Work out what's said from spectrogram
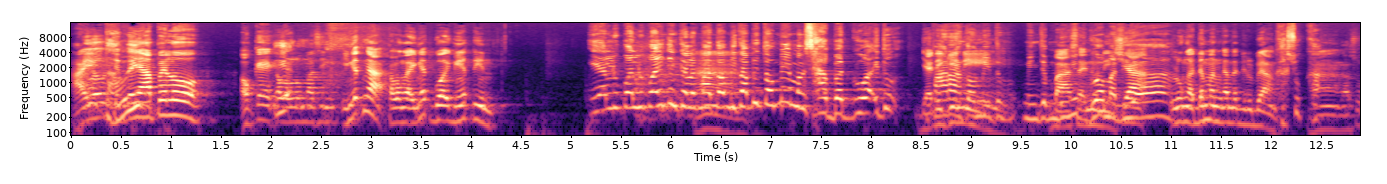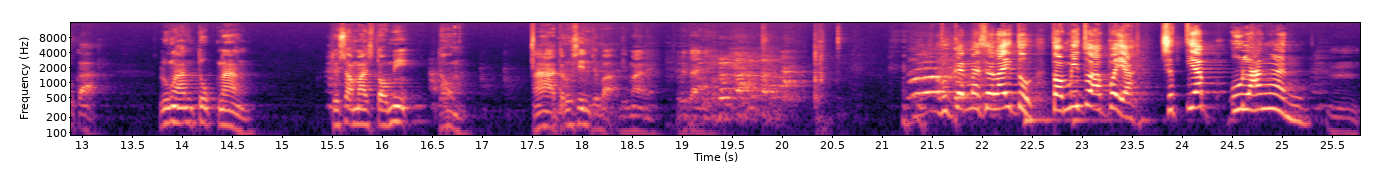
Ayo Tahu ceritanya ya? apa lo? Oke, kalau Iya. lu masih inget nggak? Kalau nggak inget, gue ingetin. Ya lupa-lupain kan kalau Nah. Tommy, tapi Tommy emang sahabat gua itu Jadi parah gini, Tommy itu minjem bahasa duit gua sama dia. lu nggak demen kan tadi lu bilang? Nggak suka. Nah, suka. Lu ngantuk nang. Terus sama si Tommy, Tom. Nah, terusin coba gimana ceritanya? Bukan masalah itu. Tommy itu apa ya? Setiap ulangan. Hmm.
